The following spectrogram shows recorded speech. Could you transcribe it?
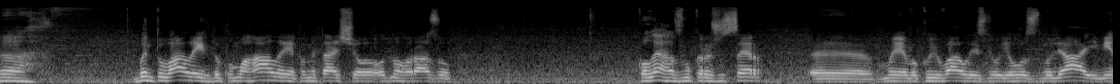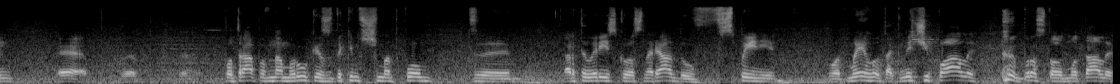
е, Бинтували їх, допомагали. Я пам'ятаю, що одного разу колега звукорежисер. е, Ми евакуювали його з нуля, і він е, е, потрапив нам у руки з таким шматком артилерійського снаряду в спині. От ми його так не чіпали, просто обмотали.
